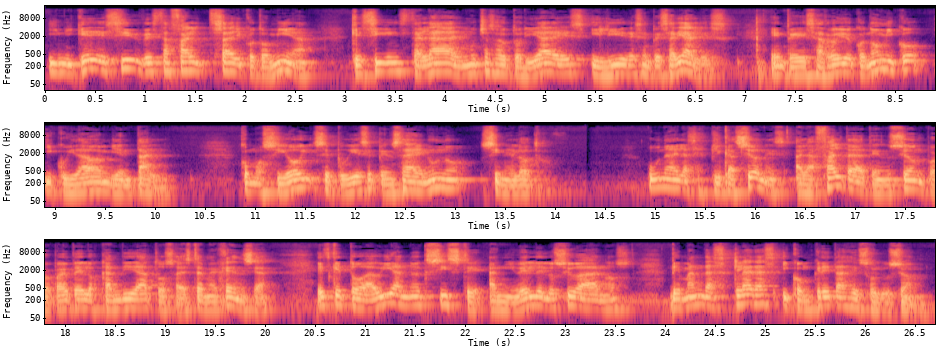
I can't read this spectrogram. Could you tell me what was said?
Y ni qué decir de esta falsa dicotomía que sigue instalada en muchas autoridades y líderes empresariales, entre desarrollo económico y cuidado ambiental, como si hoy se pudiese pensar en uno sin el otro. Una de las explicaciones a la falta de atención por parte de los candidatos a esta emergencia es que todavía no existe a nivel de los ciudadanos demandas claras y concretas de solución.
